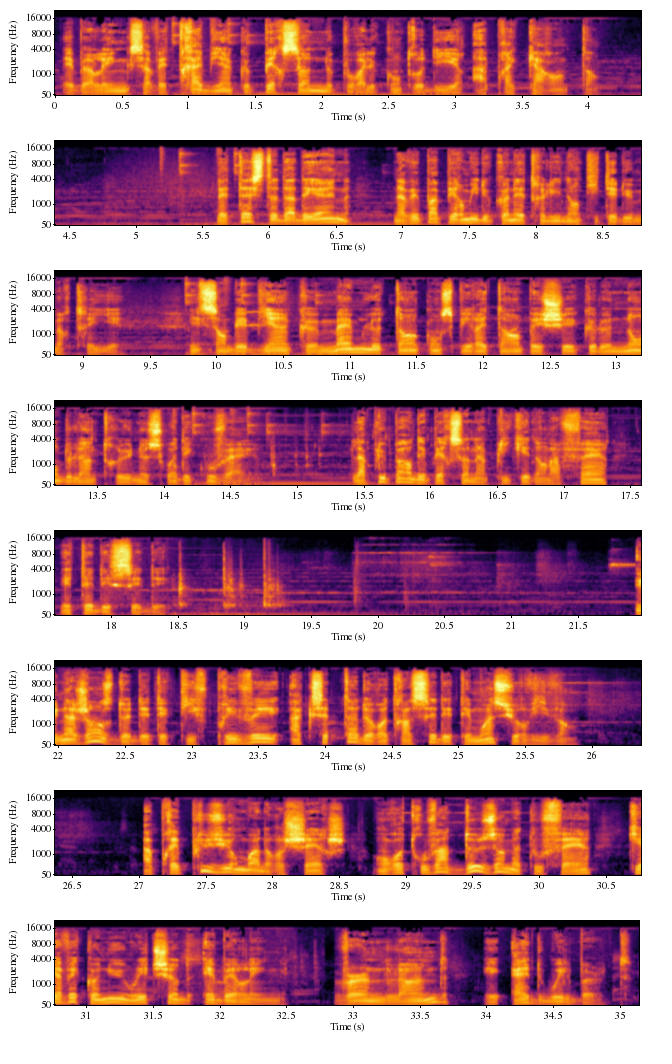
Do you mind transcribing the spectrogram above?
Eberling savait très bien que personne ne pourrait le contredire après 40 ans. Les tests d'ADN n'avaient pas permis de connaître l'identité du meurtrier. Il semblait bien que même le temps conspirait à empêcher que le nom de l'intrus ne soit découvert. La plupart des personnes impliquées dans l'affaire étaient décédées. Une agence de détectives privés accepta de retracer des témoins survivants. Après plusieurs mois de recherche, on retrouva deux hommes à tout faire qui avaient connu Richard Eberling, Vern Lund et Ed Wilbert.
